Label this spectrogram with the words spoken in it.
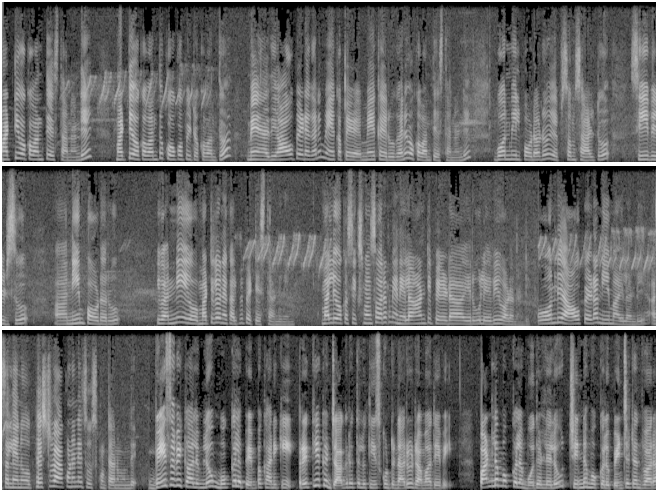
మట్టి ఒక వంతు వేస్తానండి. మట్టి ఒక వంతు కోకోపీట్ ఒక వంతు మే అది ఆవు పేడ కానీ మేక పే మేక ఎరువు కానీ ఒక వంతు వేస్తానండి. Bone meal powder Epsom salt seaweeds neem powder ఇవన్నీ మట్టిలోనే కలిపి పెట్టేస్తాను నేను. మళ్ళీ ఒక సిక్స్ మంత్స్ వరకు నేను ఎలాంటి పేడ ఎరువులు ఏవి వాడనండి. ఓన్లీ ఆవు పేడ నీమ్ ఆయిల్ అండి. అసలు నేను పెస్ట్ రాకుండానే చూసుకుంటాను ముందే. వేసవి కాలంలో మొక్కల పెంపకానికి ప్రత్యేక జాగ్రత్తలు తీసుకుంటున్నారు రమాదేవి. పండ్ల మొక్కల మొదళ్ళలో చిన్న మొక్కలు పెంచడం ద్వారా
